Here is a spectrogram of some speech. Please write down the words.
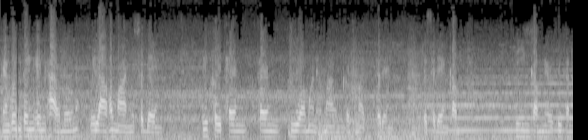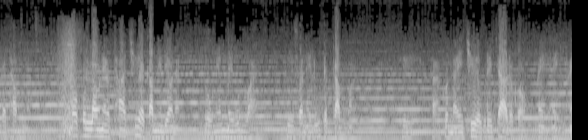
อย่างคนเคยเห็นฆ่าหมูนะเวลาเข้ามาเนี่ยแสดงหรือเคยแทงแทงวัวมาเนี่ยมามันก็จะมาแสดงจะแสดงกรรมยิงกรรมเนี่ยคือการกระทำเนี่ยเพราะคนเราเนี่ยถ้าเชื่อกรรมอย่างเดียวเนี่ยโลกนี้ไม่วุ่นวายคือสอนให้รู้จักกรรมมาคือถ้าคนไหนเชื่อพระเจ้าแล้วก็ให้ให้ให้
